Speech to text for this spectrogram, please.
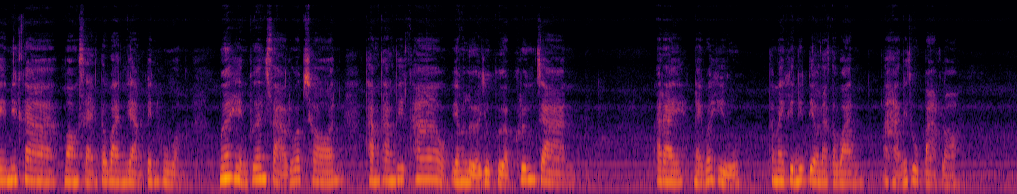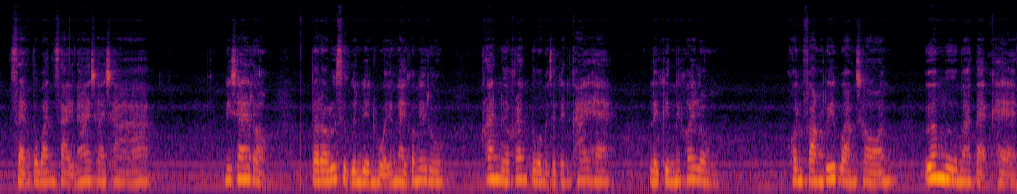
เอมิกามองแสงตะวันอย่างเป็นห่วง เมื่อเห็นเพื่อนสาวรวบช้อน ทั้งๆทที่ข้าวยังเหลืออยู่เกือบครึ่งจาน อะไรไหนว่าหิวทำไมกินนิดเดียวละตะวัน อาหารไม่ถูกปากหรอ แสงตะวันใส่หน้าช้าๆ ไม่ใช่หรอก แต่เรารู้สึกเวียนๆหัวยังไงก็ไม่รู้ คลั่นเนื้อคลั่นตัวเหมือนจะเป็นไข้แฮะ เลยกินไม่ค่อยลง คนฟังรีบวางช้อน เอื้อมมือมาแตะแขน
